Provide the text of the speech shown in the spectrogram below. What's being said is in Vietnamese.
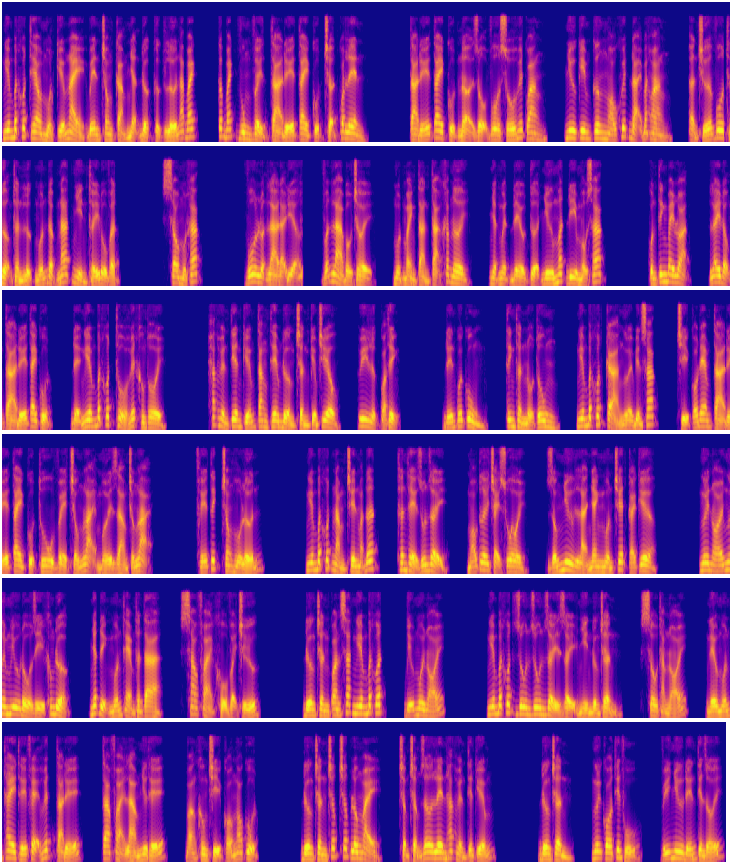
nghiêm bất khuất theo một kiếm này bên trong cảm nhận được cực lớn áp bách, cấp bách vung vẩy tà đế tay cụt trợn quát lên. Tà đế tay cụt nở rộ vô số huyết quang, như kim cương máu khuyết đại bát hoang, ẩn chứa vô thượng thần lực muốn đập nát nhìn thấy đồ vật. Sau một khắc, vô luận là đại địa, vẫn là bầu trời, một mảnh tàn tạ khắp nơi, nhật nguyệt đều tựa như mất đi màu sắc. Quần tinh bay loạn, lay động tà đế tay cụt, để nghiêm bất khuất thổ huyết không thôi. Hắc huyền tiên kiếm tăng thêm đường trần kiếm chiêu, uy lực quá thịnh. Đến cuối cùng, tinh thần nổ tung, nghiêm bất khuất cả người biến sắc, chỉ có đem tà đế tay cụt thu về chống lại mới dám chống lại phế tích trong hồ lớn. Nghiêm bất khuất nằm trên mặt đất, thân thể run rẩy, máu tươi chảy xuôi, giống như là nhanh muốn chết cái kia. Ngươi nói ngươi mưu đồ gì không được, nhất định muốn thèm thân ta, sao phải khổ vậy chứ? Đường trần quan sát nghiêm bất khuất, bĩu môi nói. Nghiêm bất khuất run run rẩy rẩy nhìn đường trần, sâu thẳm nói, nếu muốn thay thế phệ huyết tà đế, ta phải làm như thế, bằng không chỉ có ngõ cụt. Đường trần chấp chấp lông mày, chậm chậm giơ lên hắc huyền tiên kiếm. Đường trần, ngươi có thiên phú, ví như đến tiên giới.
